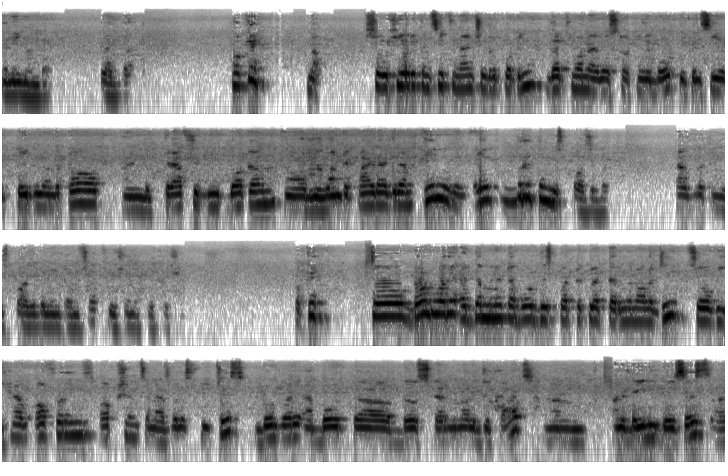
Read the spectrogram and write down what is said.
any member like that. Okay, now, so here you can see financial reporting. That's one I was talking about. You can see a table on the top and the graph should be bottom or you want a pie diagram, anything, everything is possible. Everything is possible in terms of fusion application. Okay, so don't worry at the minute about this particular terminology. So we have offerings, options, and as well as features. Don't worry about uh, those terminology parts. Um, on a daily basis, I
